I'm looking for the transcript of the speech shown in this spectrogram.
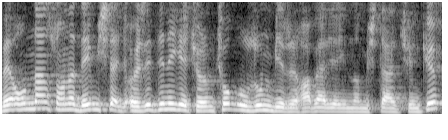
ve ondan sonra demişler özetini geçiyorum. Çok uzun bir haber yayınlamışlar çünkü.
